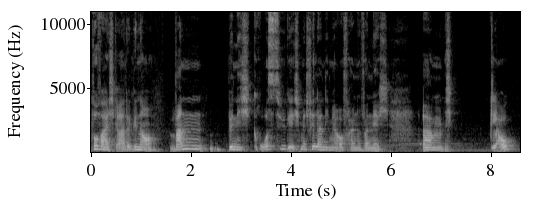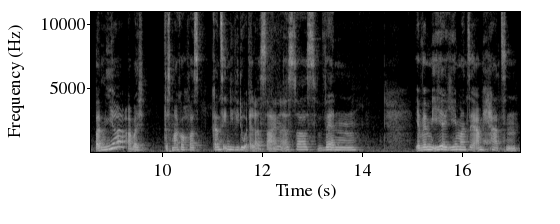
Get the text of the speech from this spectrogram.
Wo war ich gerade? Genau. Wann bin ich großzügig mit Fehlern, die mir auffallen und wann nicht? Ähm, ich glaube bei mir, aber ich, das mag auch was ganz Individuelles sein, ist das, wenn, ja, wenn mir jemand sehr am Herzen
